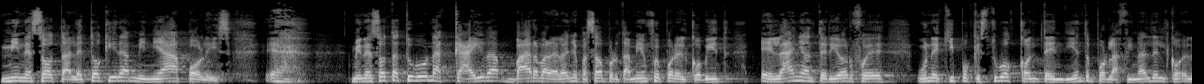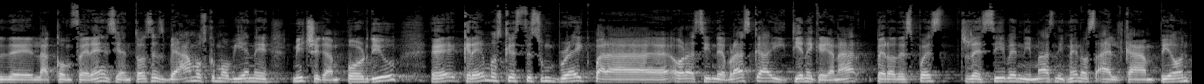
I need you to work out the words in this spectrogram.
Minnesota, le toca ir a Minneapolis. Eh, Minnesota tuvo una caída bárbara el año pasado, pero también fue por el COVID. El año anterior fue un equipo que estuvo contendiendo por la final de la conferencia. Entonces veamos cómo viene Michigan. Purdue, eh, creemos que este es un break para ahora sí Nebraska y tiene que ganar, pero después reciben ni más ni menos al campeón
